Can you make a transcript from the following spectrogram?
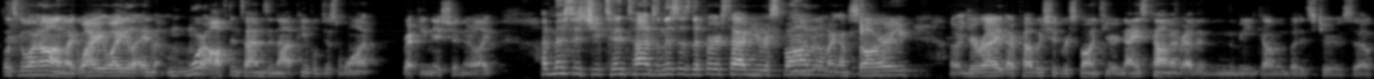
what's going on? Like why why you and more oftentimes than not, people just want recognition. They're like, I've messaged you ten times and this is the first time you respond. And I'm like, I'm sorry. Uh, you're right. I probably should respond to your nice comment rather than the mean comment, but it's true. So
